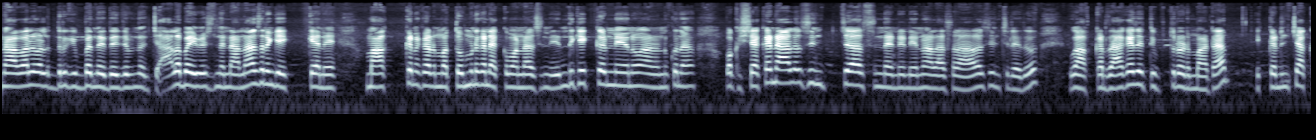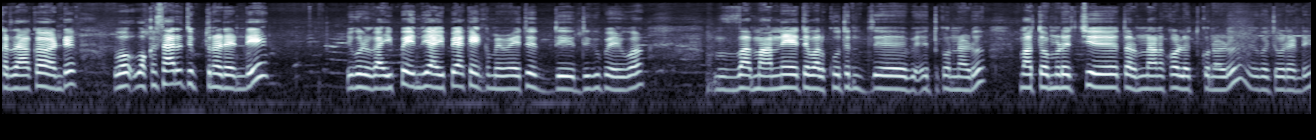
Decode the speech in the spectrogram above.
నా వల్ల వాళ్ళిద్దరికి ఇబ్బంది అయితే చెప్పి చాలా భయం వేసిందండి. అనవసరంగా ఎక్కానే మా అక్కని కానీ మా తమ్ముడు కానీ ఎక్కమనాల్సింది. ఎందుకు ఎక్కను నేను అని అనుకున్నా ఒక సెకండ్ ఆలోచించాల్సిందండి నేను. అలా అసలు ఆలోచించలేదు. అక్కడ దాకా అయితే తిప్పుతున్నాడు అనమాట ఇక్కడి నుంచి అక్కడ దాకా అంటే ఒ- ఒకసారి తిప్పుతున్నాడండి. ఇక అయిపోయింది. అయిపోయాక ఇంక మేమైతే ది దిగిపోయాము వా- మా అన్నయ్య అయితే వాళ్ళ కూతురు ఎత్తుకున్నాడు. మా తమ్ముడు వచ్చి తన మేనకోళ్ళు ఎత్తుకున్నాడు. ఇదిగో చూడండి.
